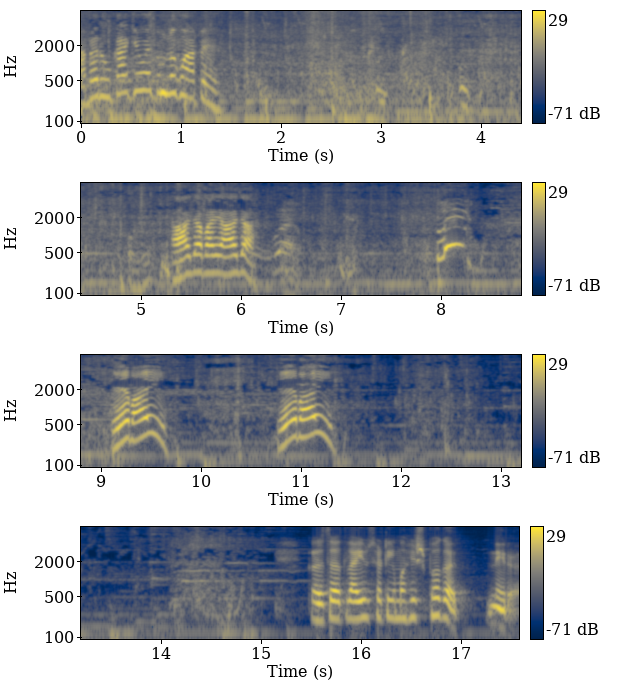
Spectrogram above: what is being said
अबे रुका क्यों है तुम लोग वहाँ पे? आ जा भाई, आ जा। ए भाई ए भाई। कर्जत लाईव्हसाठी महेश भगत, नेरळ.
